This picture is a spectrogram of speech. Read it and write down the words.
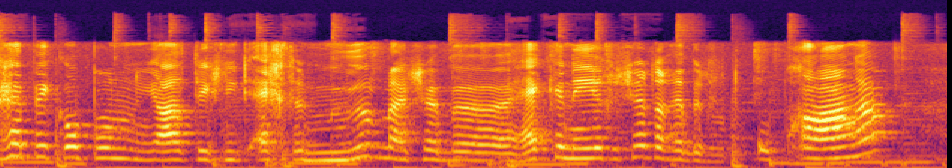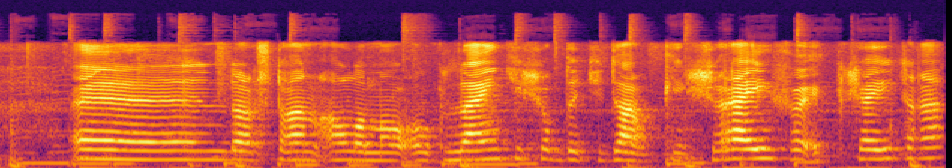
heb ik op een, ja, het is niet echt een muur, maar ze hebben hekken neergezet. Daar hebben ze wat opgehangen. En daar staan allemaal ook lijntjes op dat je daarop kunt schrijven, et cetera.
